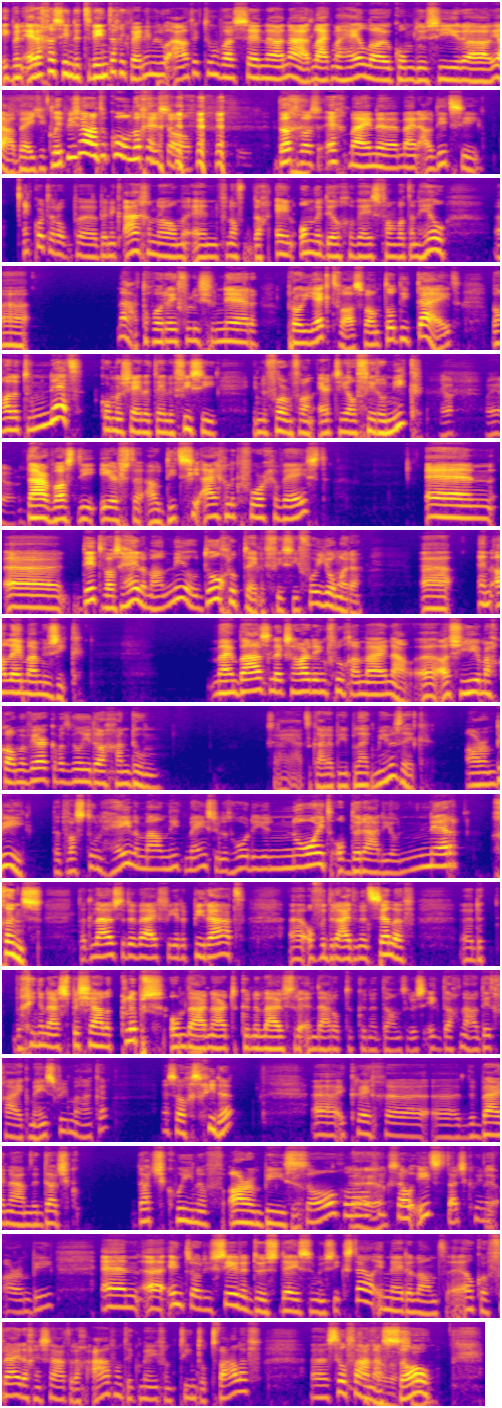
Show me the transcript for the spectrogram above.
ik ben ergens in de twintig, ik weet niet meer hoe oud ik toen was. En uh, nou, het lijkt me heel leuk om dus hier uh, ja, een beetje clipjes aan te kondigen en zo. dat was echt mijn, uh, mijn auditie. En kort daarop ben ik aangenomen en vanaf dag één onderdeel geweest van wat een heel, nou, toch wel revolutionair project was. Want tot die tijd, we hadden toen net commerciële televisie in de vorm van RTL Veronique. Ja. Oh ja. Daar was die eerste auditie eigenlijk voor geweest. En uh, dit was helemaal nieuw. Doelgroeptelevisie voor jongeren. Uh, en alleen maar muziek. Mijn baas Lex Harding vroeg aan mij: Nou, uh, als je hier mag komen werken, wat wil je dan gaan doen? Ik zei: Ja, it's gotta be black music, RB. Dat was toen helemaal niet mainstream. Dat hoorde je nooit op de radio. Nergens. Dat luisterden wij via de Piraat. of we draaiden het zelf. Eh, de, we gingen naar speciale clubs om daar naar te kunnen luisteren en daarop te kunnen dansen. Dus ik dacht, nou, dit ga ik mainstream maken. En zo geschiedde. Uh, ik kreeg uh, de bijnaam de Dutch, Dutch Queen of R&B Soul, geloof ja, ja. ik, zoiets. Dutch Queen of R&B. En introduceerde dus deze muziekstijl in Nederland. elke vrijdag en zaterdagavond, ik meen van 10 tot 12 uh, Sylvana Soul.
